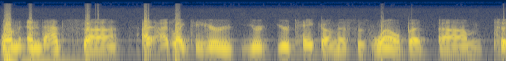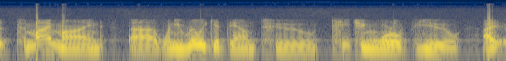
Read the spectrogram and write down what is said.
Well, and that's, uh, I, would like to hear your, your take on this as well. But um, to, to my mind, uh, when you really get down to teaching worldview, I,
